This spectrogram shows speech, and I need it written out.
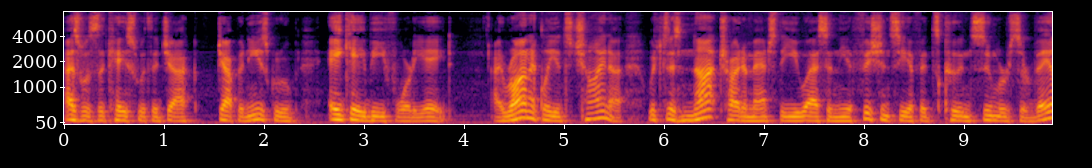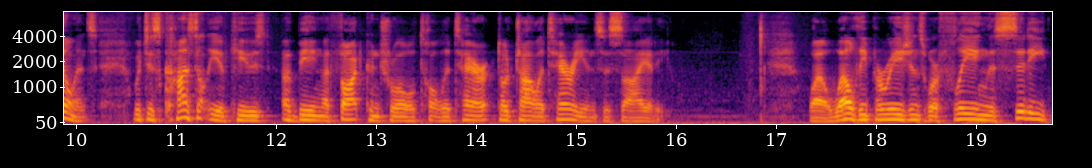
as was the case with the Japanese group AKB48. Ironically, it's China which does not try to match the US in the efficiency of its consumer surveillance, which is constantly accused of being a thought controlled totalitarian society. While wealthy Parisians were fleeing the city,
